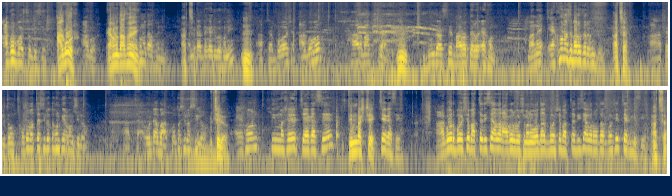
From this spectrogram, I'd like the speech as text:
আগর বয়স চলতেছে। আগর? আগর। এখনও দাঁত হয়নি? এখনও দাঁত হয়নি। আচ্ছা। দাঁত দেখাই দিব এখনই। আচ্ছা বয়স আগর সার বাচ্চা। হুম। দুধ আছে বারো তেরো এখন। মানে এখন আছে বারো তেরো কিন্তু। আচ্ছা। আর তাহলে যখন ছোট বাচ্চা ছিল তখন কীরকম ছিল? আচ্ছা ওটা বাদ। কত ছিল ছিল? ছিল। এখন তিন মাসের চেক আছে। তিন মাস চেক চেক আছে। আগর বয়সে বাচ্চা দিছে আবার আগর বয়সে মানে ওদাত বয়সে বাচ্চা দিছে আবার ওদাত বয়সে চেক নিছে। আচ্ছা।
